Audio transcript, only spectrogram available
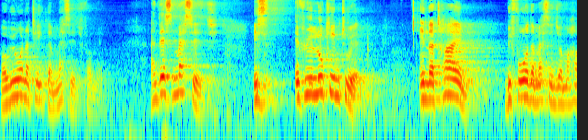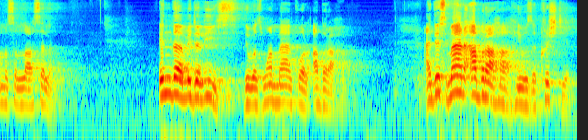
but we want to take the message from it. And this message is, if we look into it, in the time before the Messenger Muhammad in the Middle East, there was one man called Abraha. And this man, Abraha, he was a Christian.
